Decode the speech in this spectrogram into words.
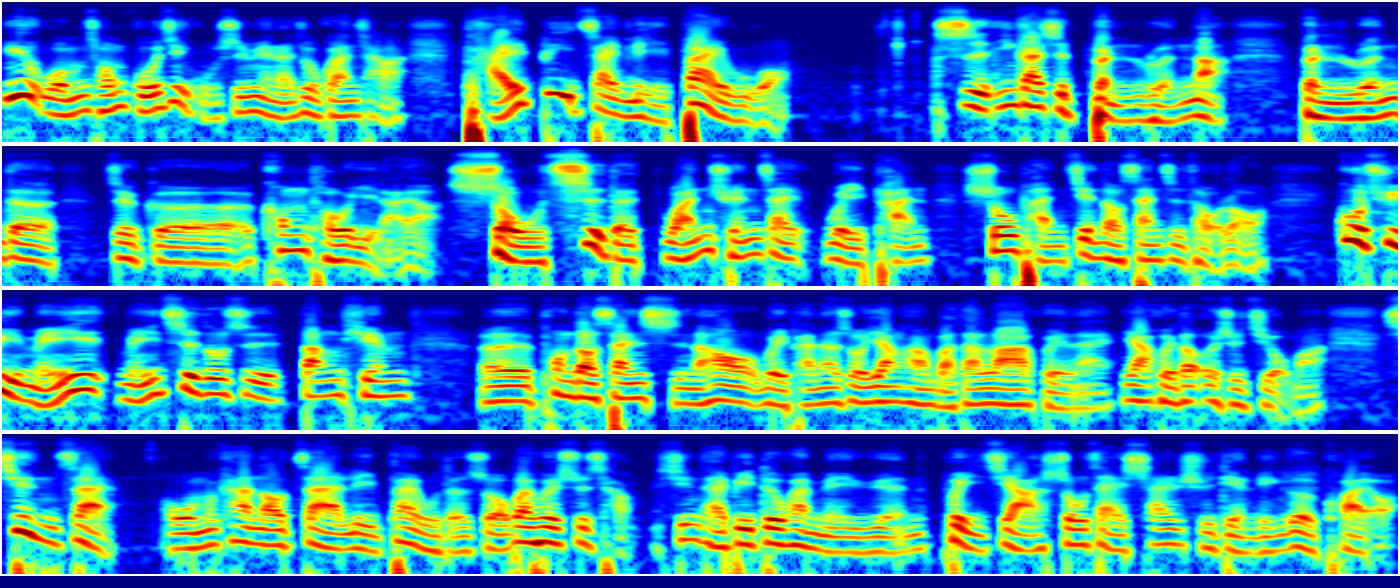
因为我们从国际股市面来做观察，台币在礼拜五，是应该是本轮呐，本轮的这个空头以来啊，首次的完全在尾盘收盘见到三字头喽。过去每一每一次都是当天，呃，碰到三十，然后尾盘的时候，央行把它拉回来，压回到二十九嘛。现在我们看到，在礼拜五的时候，外汇市场新台币兑换美元汇价收在三十点零二块哦，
